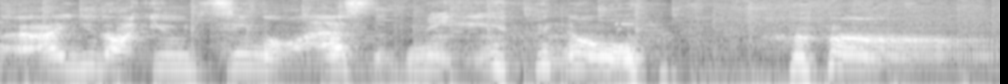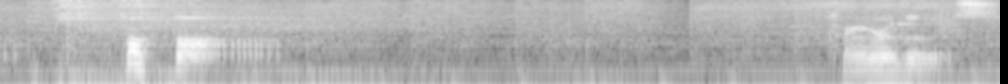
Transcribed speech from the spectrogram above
Uh, you thought you'd seen the last of me? no. Trainer Lewis.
